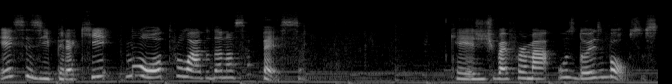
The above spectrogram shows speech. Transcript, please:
esse zíper aqui no outro lado da nossa peça. Que aí a gente vai formar os dois bolsos.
